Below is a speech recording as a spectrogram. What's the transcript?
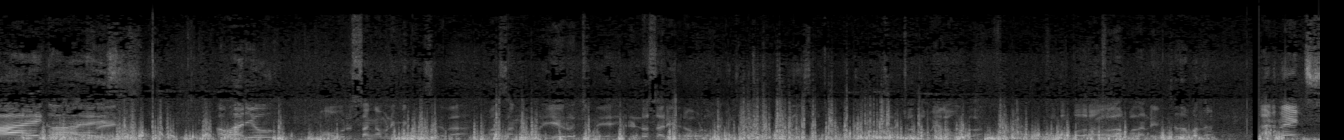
hi guys how are you మా ఊరు సంఘం అని మీకు తెలుసు కదా మా సంఘంలో ఏరు వచ్చింది రెండోసారి ఇది రావడం ఒకసారి చూద్దాం ఎలా ఉందో చూద్దాం పదరా చూద్దాం పదండి చూద్దాం అండి ఫ్రెండ్స్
